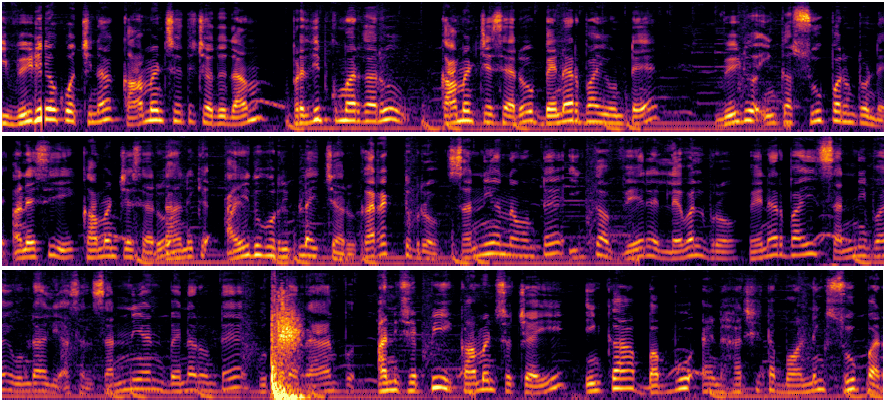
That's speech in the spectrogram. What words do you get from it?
ఈ వీడియోకి వచ్చిన కామెంట్స్ అయితే చదువుదాం. ప్రదీప్ కుమార్ గారు కామెంట్ చేశారు బెనర్ బాయ్ ఉంటే వీడియో ఇంకా సూపర్ ఉంటుండే అనేసి కామెంట్ చేశారు. దానికి ఐదుగురు రిప్లై ఇచ్చారు. కరెక్ట్ బ్రో. సన్నీ అన్న ఉంటే ఇంకా వేరే లెవెల్ బ్రో. బెనర్ బాయ్ సన్నీ బాయ్ ఉండాలి అసలు. సన్నీ అండ్ బెనర్ ఉంటే గుర్తు ర్యాంప్ అని చెప్పి కామెంట్స్ వచ్చాయి. ఇంకా Babbu and Harshitha bonding super.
